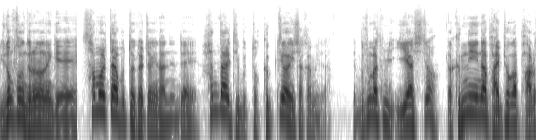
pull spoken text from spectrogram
유동성 늘어나는 게 3월 달부터 결정이 났는데 한 달 뒤부터 급등하기 시작합니다. 무슨 말씀인지 이해하시죠? 그러니까 금리 인하 발표가 바로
